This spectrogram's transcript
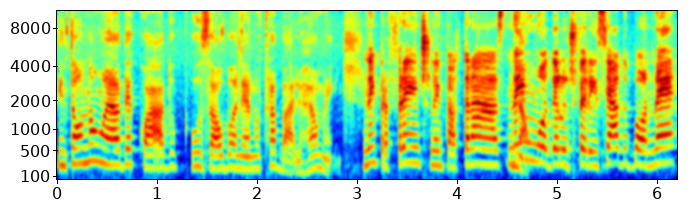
Então, não é adequado usar o boné no trabalho, realmente. Nem para frente, nem para trás, nem não. um modelo diferenciado, boné,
